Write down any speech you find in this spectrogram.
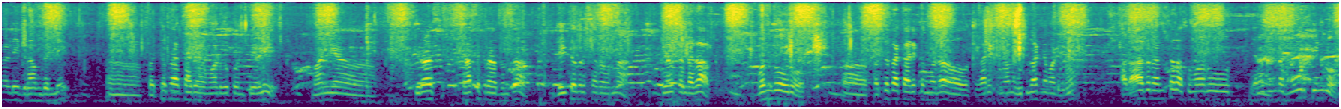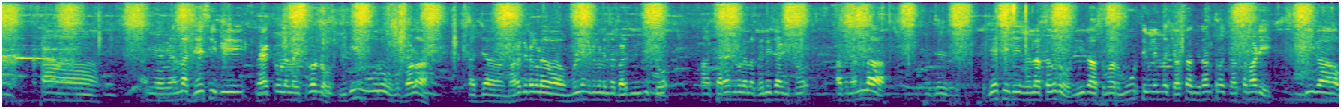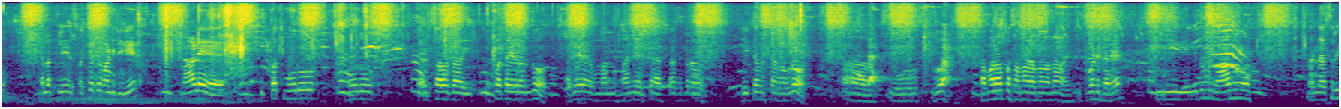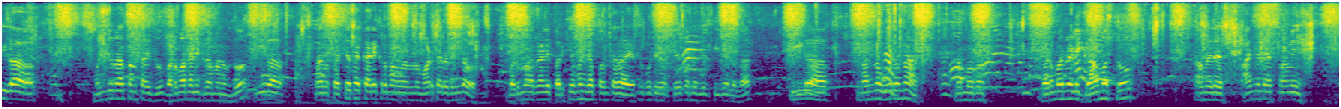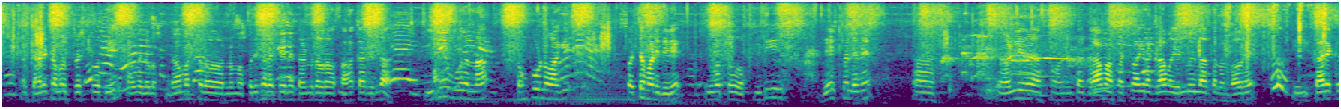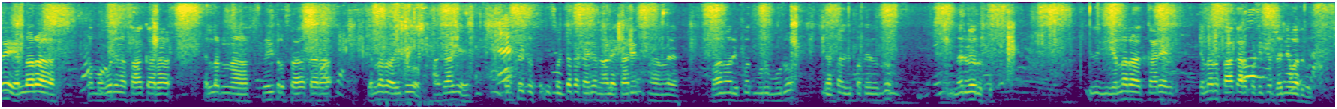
ಹಳ್ಳಿ ಗ್ರಾಮದಲ್ಲಿ ಸ್ವಚ್ಛತಾ ಕಾರ್ಯ ಮಾಡಬೇಕು ಅಂತೇಳಿ ಮಾನ್ಯ ಸ್ಥಿರ ಶಾಸಕರಾದಂಥ ಜಯಚಂದ್ರ ಸರ್ ಅವ್ರನ್ನ ಕೇಳ್ಕೊಂಡಾಗ ಬಂದು ಅವರು ಸ್ವಚ್ಛತಾ ಕಾರ್ಯಕ್ರಮದ ಕಾರ್ಯಕ್ರಮವನ್ನು ಉದ್ಘಾಟನೆ ಮಾಡಿದರು. ಅದಾದ ನಂತರ ಸುಮಾರು ಎರಡರಿಂದ ಮೂರು ತಿಂಗಳು ಎಲ್ಲ ಜೆ ಸಿ ಬಿ ಟ್ರ್ಯಾಕ್ಟ್ರುಗಳೆಲ್ಲ ಇಟ್ಕೊಂಡು ಇಡೀ ಊರು ಭಾಳ ಜ ಮರಗಿಡಗಳ, ಮುಳ್ಳಿನ ಗಿಡಗಳಿಂದ ಬೆಳೆದು ನಿಂತಿತ್ತು. ಆ, ಕರೆಂಟ್ಗಳೆಲ್ಲ ಗಲೀಜಾಗಿತ್ತು. ಅದನ್ನೆಲ್ಲ ಜೆ ಸಿ ಬಿನೆಲ್ಲ ತೆಗೆದು ಈಗ ಸುಮಾರು ಮೂರು ತಿಂಗಳಿಂದ ಕೆಲಸ ನಿರಂತರವಾಗಿ ಕೆಲಸ ಮಾಡಿ ಈಗ ಎಲ್ಲ ಕ್ಲೀನ್ ಸ್ವಚ್ಛತೆ ಮಾಡಿದ್ದೀವಿ. ನಾಳೆ ಇಪ್ಪತ್ತ್ಮೂರು, ಮೂರು ಎರಡು ಸಾವಿರದ ಇಪ್ಪತ್ತೈದರಂದು ಅದೇ ಮನ್ ಮಾನ್ಯ ಶಾಸಕರ ಜಿತೇಂದ್ರ ಸರ್ ಅವರು ಸಮಾರೋಪ ಸಮಾರಂಭವನ್ನು ಇಟ್ಕೊಂಡಿದ್ದಾರೆ. ಈ ಇದು ನಾನು ನನ್ನ ಹೆಸರು ಈಗ ಮಂಜುನಾಥ್ ಅಂತ ಇದು ಬಡಮಾರನಹಳ್ಳಿ ಗ್ರಾಮ ನಮ್ಮದು ಈಗ ನಾನು ಸ್ವಚ್ಛತಾ ಕಾರ್ಯಕ್ರಮವನ್ನು ಮಾಡ್ತಾ ಇರೋದ್ರಿಂದ ಬಡಮಾರನಹಳ್ಳಿ ಪರಿಕೆ ಮಂಜಪ್ಪ ಅಂತ ಹೆಸರು ಕೊಟ್ಟಿದ್ದಾರೆ ಪೇಪರ್ನಲ್ಲಿ ಟಿ ವಿಯಲ್ಲೆಲ್ಲ ಈಗ ನನ್ನ ಊರನ್ನು ನಮ್ಮ ಬಡಮಾರ್ನಹಳ್ಳಿ ಗ್ರಾಮಸ್ಥರು, ಆಮೇಲೆ ಆಂಜನೇಯ ಸ್ವಾಮಿ ಚಾರಿಟಬಲ್ ಟ್ರಸ್ಟ್ ವತಿ, ಆಮೇಲೆ ಗ್ರಾಮಸ್ಥರು ನಮ್ಮ ಪರಿಸರ ಸೇನೆ ತಂಡದವರ ಸಹಕಾರದಿಂದ ಇಡೀ ಊರನ್ನು ಸಂಪೂರ್ಣವಾಗಿ ಸ್ವಚ್ಛ ಮಾಡಿದ್ದೀವಿ. ಇವತ್ತು ಇಡೀ ದೇಶದಲ್ಲೇ ಹಳ್ಳಿಯ ಇಂಥ ಗ್ರಾಮ, ಸ್ವಚ್ಛವಾಗಿರೋ ಗ್ರಾಮ ಎಲ್ಲೂ ಇಲ್ಲ ಅಂತ ನನ್ನ ಭಾವನೆ. ಈ ಕಾರ್ಯಕ್ರಮ ಎಲ್ಲರ, ನಮ್ಮ ಊರಿನ ಸಹಕಾರ ಎಲ್ಲರನ್ನ ಸ್ನೇಹಿತರ ಸಹಕಾರ, ಎಲ್ಲರ ಇದು, ಹಾಗಾಗಿ ಕಂಪ್ಲೀಟ್ ಈ ಸ್ವಚ್ಛತಾ ಕಾರ್ಯ ನಾಳೆ ಕಾರ್ಯ, ನಾಳೆ ಭಾನುವಾರ ಇಪ್ಪತ್ತ್ಮೂರು ಮೂರು, ಎರಡು ಸಾವಿರದ ಇಪ್ಪತ್ತೈದರಂದು ನೆರವೇರುತ್ತೆ. ಇದು ಎಲ್ಲರ ಕಾರ್ಯ, ಎಲ್ಲರೂ ಸಹಕಾರ ಕೊಟ್ಟಿದ್ದಕ್ಕೆ ಧನ್ಯವಾದಗಳು.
